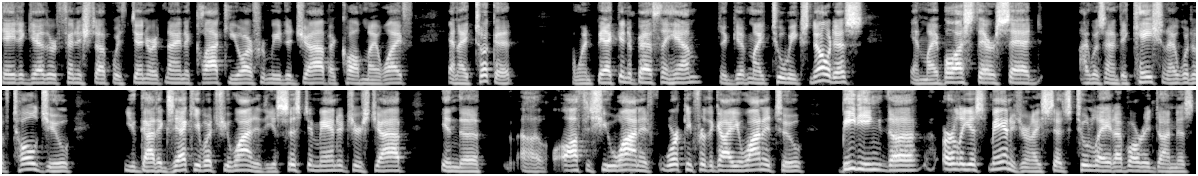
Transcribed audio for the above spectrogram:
together, finished up with dinner at nine o'clock. He offered me the job. I called my wife and I took it. I went back into Bethlehem to give my two weeks' notice. And my boss there said, I was on vacation. I would have told you, you got exactly what you wanted the assistant manager's job in the uh, office you wanted, working for the guy you wanted to, beating the earliest manager. And I said, It's too late. I've already done this.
